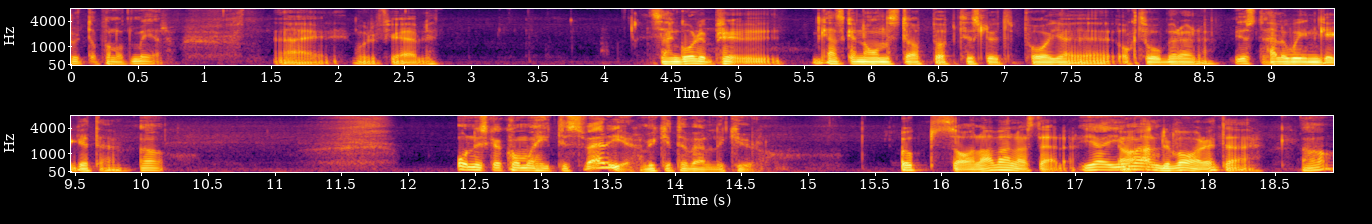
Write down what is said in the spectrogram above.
skjuta på något mer. Nej, det vore för jävligt. Sen går det ganska nonstop upp till slutet på eh, oktober. Eller? Just det. Halloween-giget där. Ja. Och ni ska komma hit till Sverige, vilket är väldigt kul. Uppsala av alla städer. jag Jajamän. har aldrig varit där. Ja.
